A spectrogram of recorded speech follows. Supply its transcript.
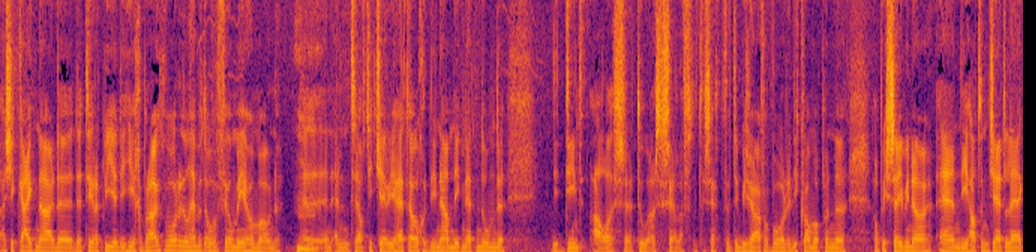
als je kijkt naar de, de therapieën die hier gebruikt worden... dan hebben we het over veel meer hormonen. Mhm. En, en zelfs die Cherry Hertogen, die naam die ik net noemde... die dient alles eh, toe aan zichzelf. Dat is echt te bizar voor woorden. Die kwam op een, eh, op een seminar en die had een jetlag...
